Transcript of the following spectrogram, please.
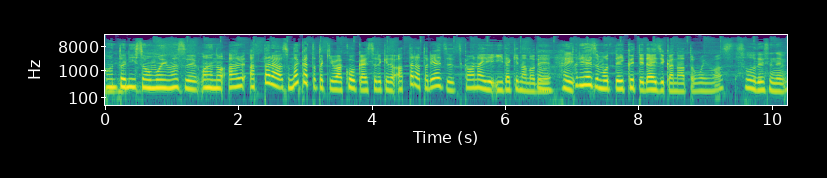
本当にそう思います。まああのあるあったらそうなかった時は後悔するけどあったらとりあえず使わないでいいだけなのであはいとりあえず持っていくって大事かなと思います。そうですね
